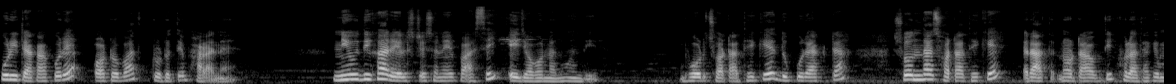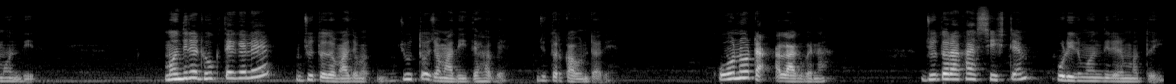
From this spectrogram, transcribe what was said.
কুড়ি টাকা করে অটো বা টোটোতে ভাড়া নেয়। নিউ দীঘা রেল স্টেশনের পাশেই এই জগন্নাথ মন্দির। ভোর ছটা থেকে দুপুর একটা, সন্ধ্যা ছটা থেকে রাত নটা অবধি খোলা থাকে মন্দির। মন্দিরে ঢুকতে গেলে জুতো জমা জমা, জুতো জমা দিতে হবে জুতোর কাউন্টারে। কোনো টাকা লাগবে না। জুতো রাখার সিস্টেম পুরীর মন্দিরের মতোই।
